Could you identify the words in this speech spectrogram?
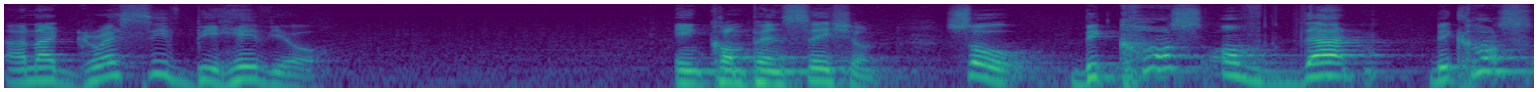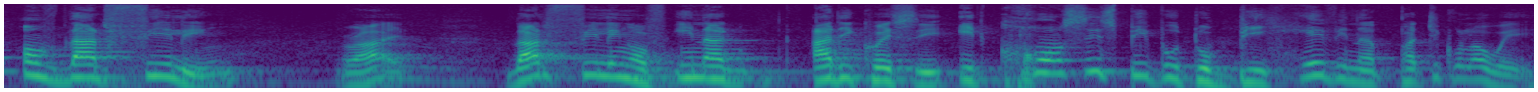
an aggressive behavior in compensation. So, because of that, because of that feeling, right? That feeling of inadequacy, it causes people to behave in a particular way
